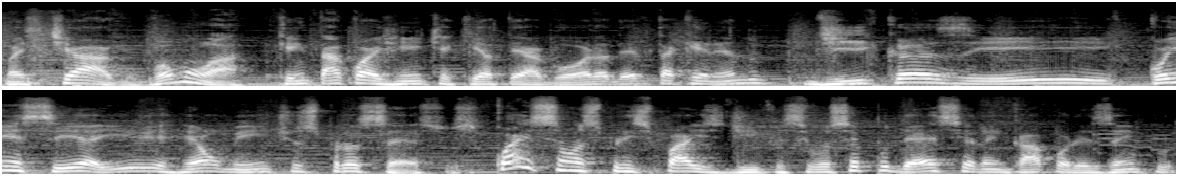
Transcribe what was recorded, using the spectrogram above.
Mas, Thiago, vamos lá. Quem tá com a gente aqui até agora deve estar tá querendo dicas e conhecer aí realmente os processos. Quais são as principais dicas? Se você pudesse elencar, por exemplo,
